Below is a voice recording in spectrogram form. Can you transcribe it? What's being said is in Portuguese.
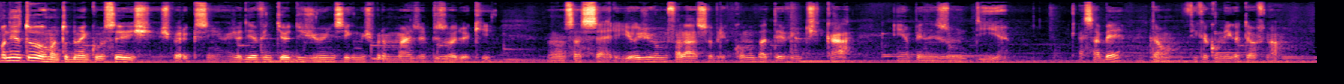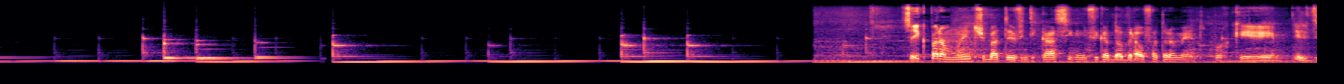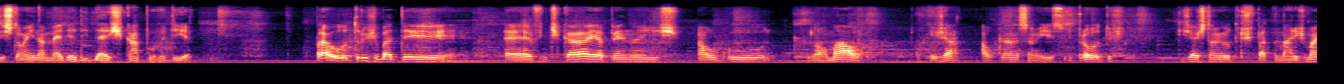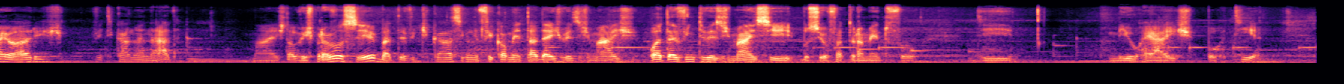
Bom dia, turma, tudo bem com vocês? Espero que sim. Hoje é dia 28 de junho e seguimos para mais um episódio aqui da nossa série. E hoje vamos falar sobre como bater 20k em apenas um dia. Quer saber? Então fica comigo até o final. Sei que para muitos bater 20k significa dobrar o faturamento, porque eles estão aí na média de 10k por dia. Para outros, bater é, 20k é apenas algo normal, porque já alcançam isso, e para outros que já estão em outros patamares maiores, 20k não é nada. Mas talvez para você, bater 20k significa aumentar 10 vezes mais, ou até 20 vezes mais se o seu faturamento for de mil reais por dia.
